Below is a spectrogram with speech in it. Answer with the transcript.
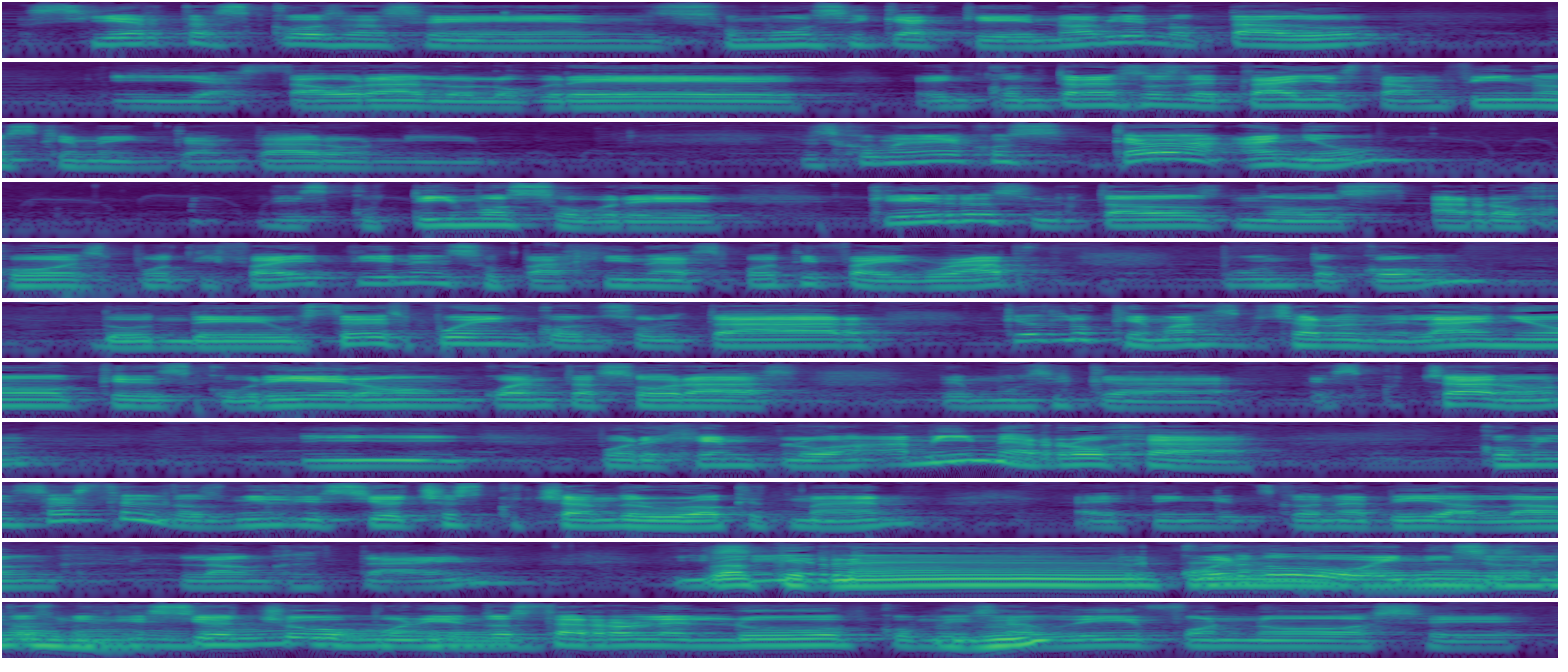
ciertas cosas en su música que no había notado y hasta ahora lo logré encontrar esos detalles tan finos que me encantaron y Discomaníacos, cada año discutimos sobre qué resultados nos arrojó Spotify. Tienen su página spotifywrapped.com donde ustedes pueden consultar qué es lo que más escucharon en el año, qué descubrieron, cuántas horas de música escucharon. Y, por ejemplo, a mí me arroja, comenzaste el 2018 escuchando Rocketman. I think it's gonna be a long, long time. Y sí, re- Rocketman. Recuerdo inicios del 2018 poniendo esta rola en loop con mis audífonos. eh,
